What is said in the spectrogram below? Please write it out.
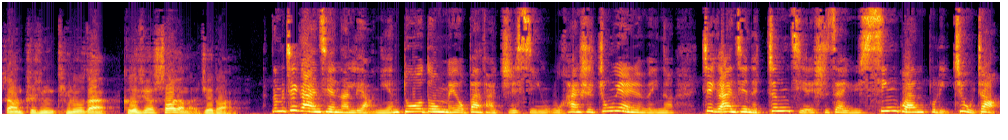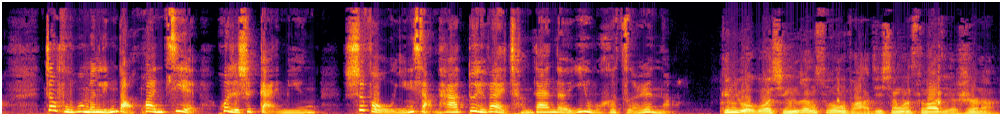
让执行停留在隔靴搔痒的阶段。那么这个案件呢，两年多都没有办法执行。武汉市中院认为呢，这个案件的症结是在于新官不理旧账，政府部门领导换届或者是改名，是否影响他对外承担的义务和责任呢？根据我国行政诉讼法及相关司法解释呢，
